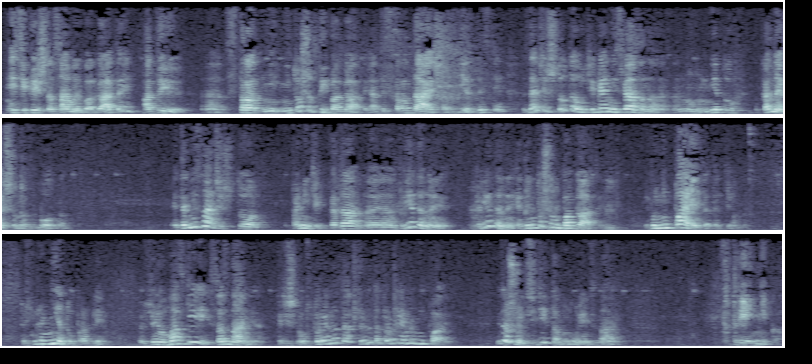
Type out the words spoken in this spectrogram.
если Кришна самый богатый, а ты э, стра- не, не то, что ты богатый, а ты страдаешь от бедности, значит, что-то у тебя не связано, ну, нету коннекшена с Богом. Это не значит, что, поймите, когда э, преданный, преданный, это не то, что он богатый, его не парит эта тема. То есть у него нету проблем. То есть у него мозги сознание Кришна устроено так, что эта проблема не парит. Не то, что он сидит там, ну, я не знаю, в тренниках.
